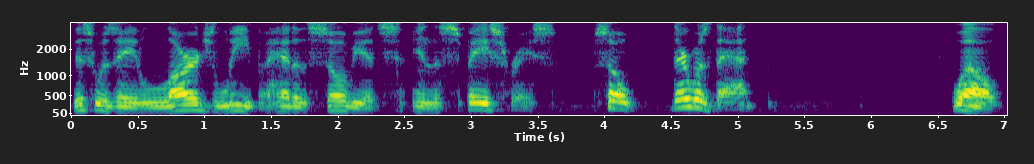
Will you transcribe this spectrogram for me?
this was a large leap ahead of the Soviets in the space race. So there was that. Well,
